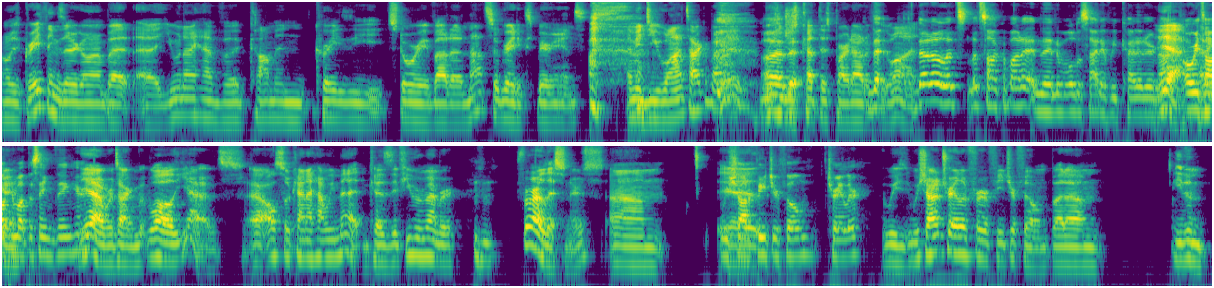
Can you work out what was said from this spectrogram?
all these great things that are going on, but uh, you and I have a common crazy story about a not so great experience. I mean, do you want to talk about it? We Uh, can just the- cut this part out if Th- you want. No, no. Let's let's talk about it, and then we'll decide if we cut it or not. Yeah, Are we talking okay. about the same thing here? Yeah, we're talking about. Well, yeah, it's uh, also kind of how we met because if you remember, Mhm. for our listeners, um, We shot uh, a feature film trailer. we we shot a trailer for a feature film, but um, even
